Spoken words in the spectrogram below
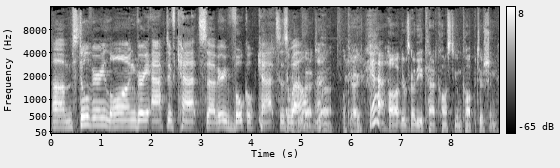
Um, still very long, very active cats, uh, very vocal cats as I well. hear that. Yeah. Okay. Yeah. Uh, there's going to be a cat costume competition.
